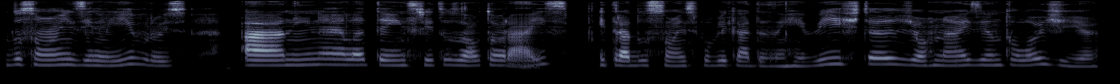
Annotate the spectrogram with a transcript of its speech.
produções em livros, a Nina ela tem escritos autorais e traduções publicadas em revistas, jornais e antologia.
